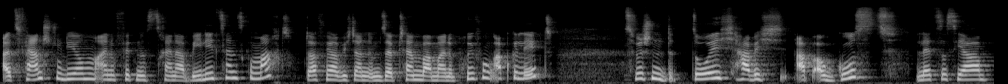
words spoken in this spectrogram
als Fernstudium eine Fitnesstrainer B-Lizenz gemacht. Dafür habe ich dann im September meine Prüfung abgelegt. Zwischendurch habe ich ab August letztes Jahr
